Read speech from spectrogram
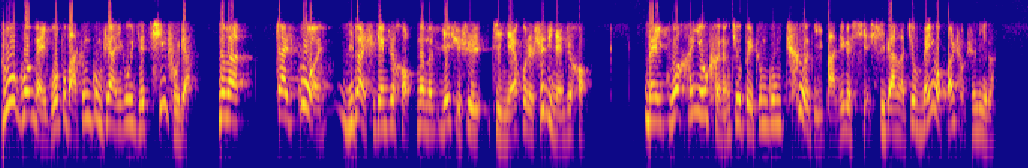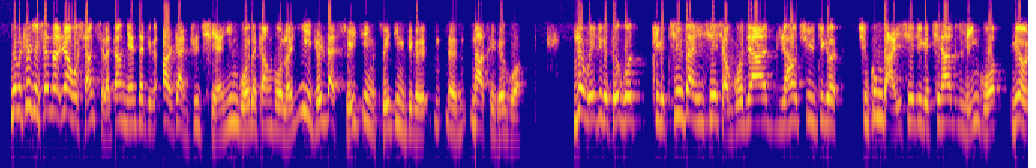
如果美国不把中共这样一个威胁清除掉，那么在过一段时间之后，那么也许是几年或者十几年之后。美国很有可能就被中共彻底把这个血吸干了，就没有还手之力了。那么这就相当让我想起了，当年在这个二战之前，英国的张伯伦一直在绥靖绥靖这个呃纳粹德国，认为这个德国这个侵犯一些小国家，然后去这个去攻打一些这个其他的邻国，没有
